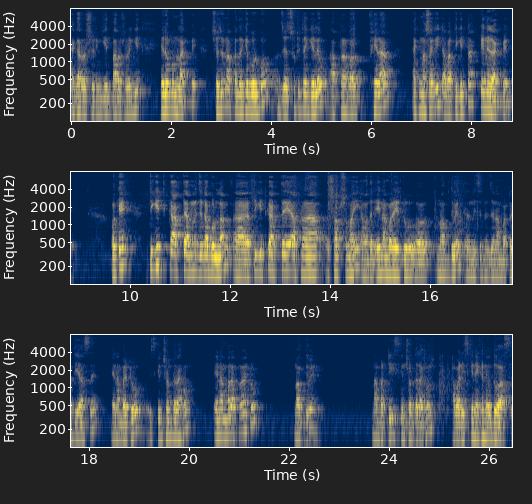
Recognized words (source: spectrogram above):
এগারোশো রিঙ্গিত, বারোশো রিঙ্গিত, এরকম লাগবে। সেজন্য আপনাদেরকে বলব যে ছুটিতে গেলেও আপনারা আবার ফেরার এক মাস আগেই আবার টিকিটটা কিনে রাখবেন। ওকে? টিকিট কাটতে আপনি যেটা বললাম টিকিট কাটতে আপনারা সবসময় আমাদের এই নাম্বারে একটু নক দিবেন, নিচে যে নাম্বারটা দিয়ে আছে, এই নাম্বার একটু স্ক্রিনশট দিয়ে রাখুন, এই নাম্বারে আপনারা একটু নক দিবেন। নাম্বারটি স্ক্রিনশট দিয়ে রাখুন, আবার স্ক্রিন এখানেও দেওয়া আছে।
